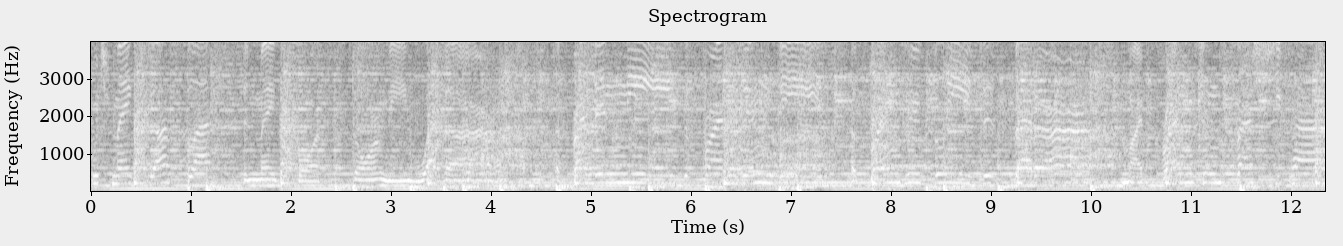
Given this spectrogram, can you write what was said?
which makes us blessed and makes for stormy weather. A friend in need's a friend indeed. A friend who bleeds is better. My friend confess she passed.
